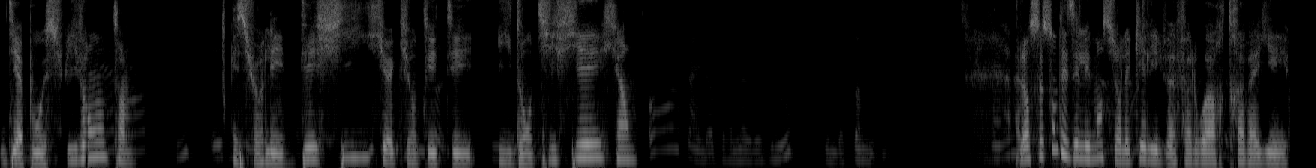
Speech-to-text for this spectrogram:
diapo suivante et sur les défis qui ont été identifiés. Alors, ce sont des éléments sur lesquels il va falloir travailler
